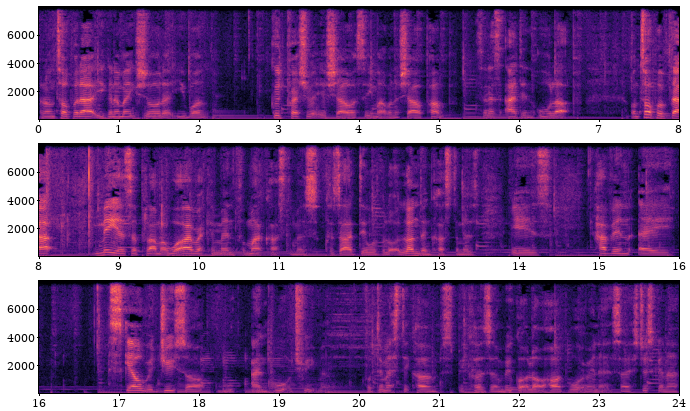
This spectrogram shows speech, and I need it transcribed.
And on top of that, you're gonna make sure that you want good pressure at your shower, so you might want a shower pump. So that's adding all up. On top of that, me as a plumber, what I recommend for my customers, because I deal with a lot of London customers, is having a scale reducer and water treatment for domestic homes because um, we've got a lot of hard water in it. So it's just gonna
